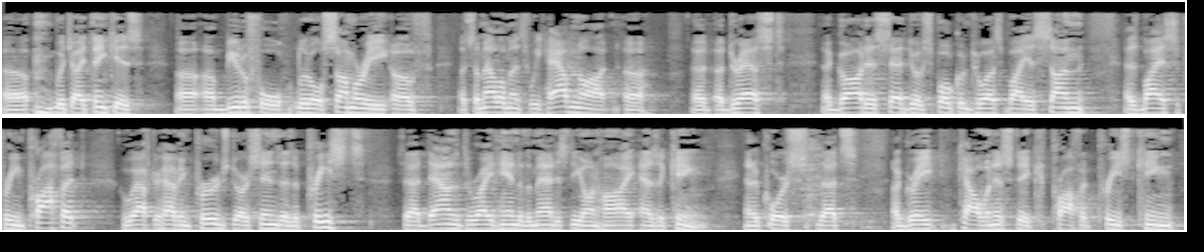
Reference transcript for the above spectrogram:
uh, which I think is uh, a beautiful little summary of uh, some elements we have not uh, addressed. God is said to have spoken to us by His Son as by a supreme prophet who after having purged our sins as a priest, sat down at the right hand of the majesty on high as a king. And of course, that's a great Calvinistic prophet, priest, king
